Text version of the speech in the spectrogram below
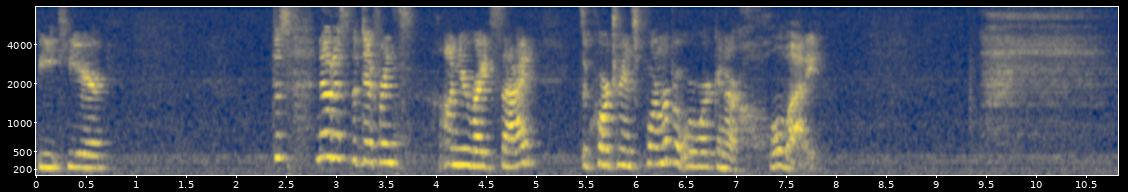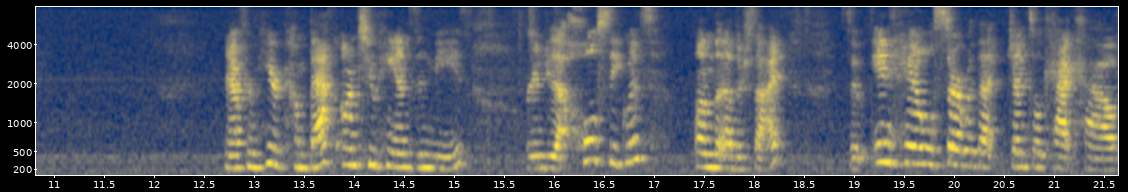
feet here. Just notice the difference on your right side. It's a core transformer, but we're working our whole body. Now from here, come back onto hands and knees. We're gonna do that whole sequence on the other side. So inhale, we'll start with that gentle cat-cow.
